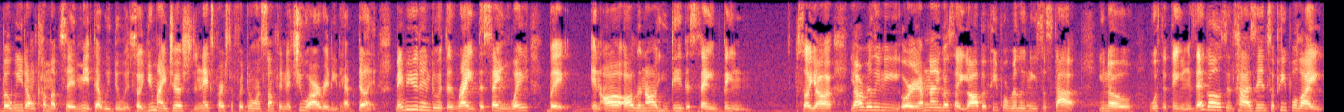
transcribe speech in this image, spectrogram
but we don't come up to admit that we do it. So you might judge the next person for doing something that you already have done. Maybe you didn't do it the right the same way but in all all in all you did the same thing so y'all, y'all really need, or I'm not even gonna say y'all, but people really need to stop, you know, with the things that goes and ties into people like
